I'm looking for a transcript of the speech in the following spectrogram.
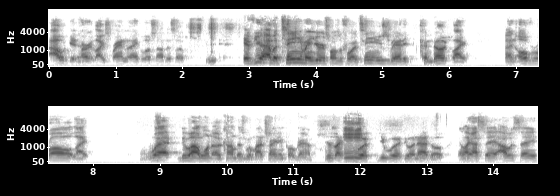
I would get hurt, like sprain an ankle or something. So, if you have a team and you're responsible for a team, you should be able to conduct like an overall like what do I want to accomplish with my training program? Just like mm-hmm. you would you would do an adult. And like I said, I would say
